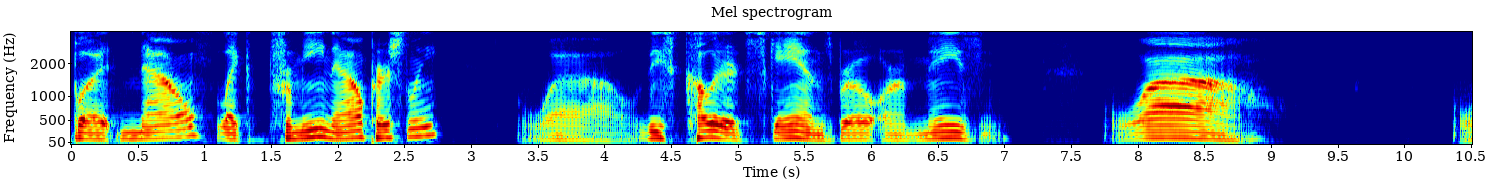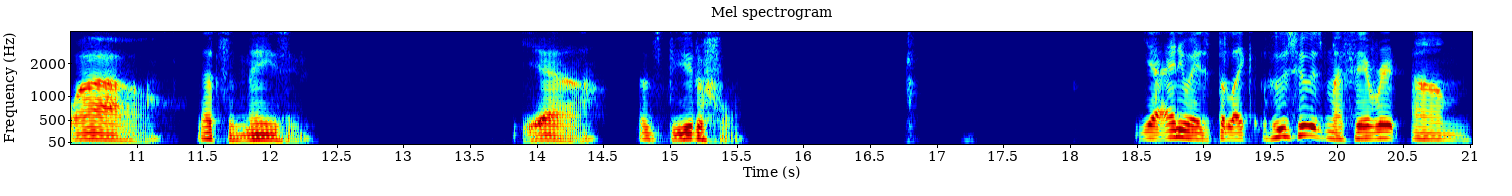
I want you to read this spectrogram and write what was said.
But now, like, for me now, personally, wow, these colored scans, bro, are amazing. Wow. Wow. That's amazing. Yeah. That's beautiful. Yeah, anyways, but like Who's Who is my favorite um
